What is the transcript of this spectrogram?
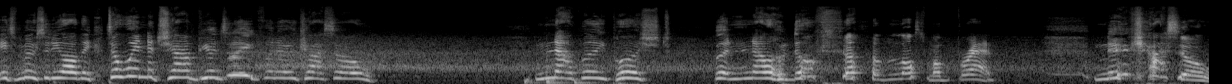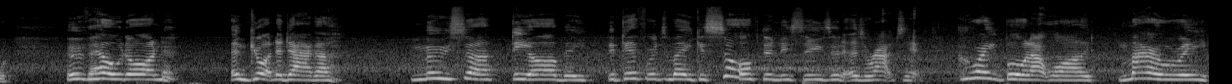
It's Moussa Diaby to win the Champions League for Newcastle. Napoli pushed, but no, no I've lost my breath. Newcastle have held on and got the dagger. Moussa Diaby, the difference maker so often this season, has wrapped it. Great ball out wide. Maori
